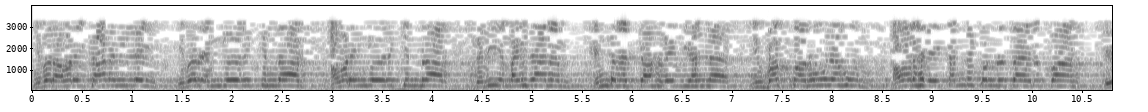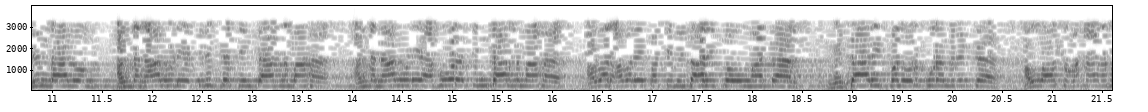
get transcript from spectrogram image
இவர் அவரை காணவில்லை. இவர் எங்கோ இருக்கின்றார். அவர் எங்கோ இருக்கின்றார். பெரிய மைதானம் என்பதற்காக வேண்டி அல்ல. யுபரூனகும் அவர்களை கண்டு கொண்டு தான் இருப்பான். இருந்தாலும் அந்த நாளுடைய திருக்கத்தின் காரணமாக அந்த நாளுடைய அகோரத்தின் காரணமாக அவர் அவரை பற்றி விசாரிக்கவும் மாட்டார். விசாரிப்பது ஒரு புறம் இருக்க. அல்லாஹ் சுபஹானஹு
